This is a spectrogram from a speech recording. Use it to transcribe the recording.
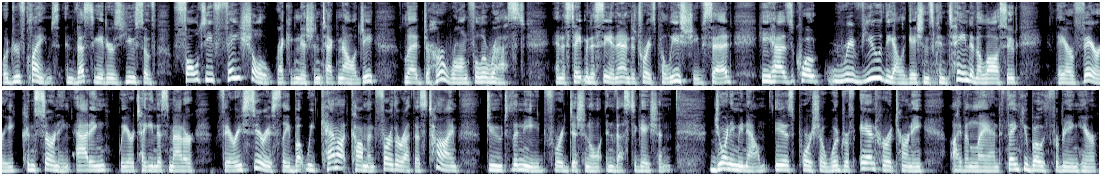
Woodruff claims investigators' use of faulty facial recognition technology led to her wrongful arrest. In a statement to CNN, Detroit's police chief said he has, quote, reviewed the allegations contained in the lawsuit they are very concerning, adding, We are taking this matter very seriously, but we cannot comment further at this time due to the need for additional investigation. Joining me now is Porcha Woodruff and her attorney, Ivan Land. Thank you both for being here.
